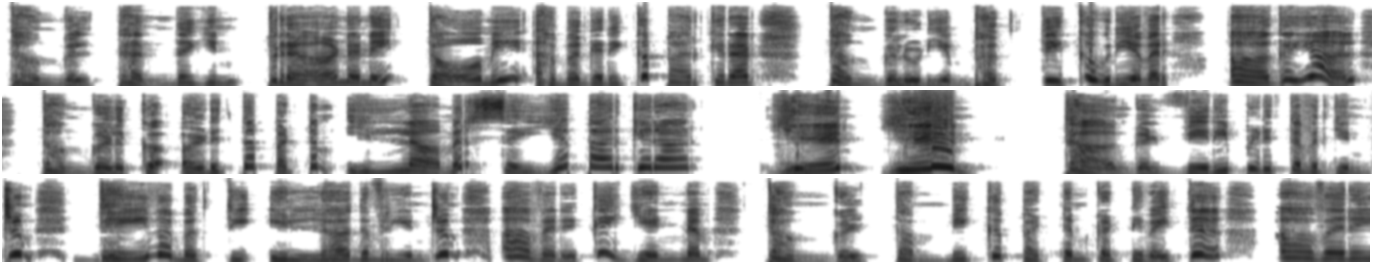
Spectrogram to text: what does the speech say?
தங்கள் தந்தையின் பிராணனை தாமே அபகரிக்க பார்க்கிறார். தங்களுடைய பக்திக்கு உரியவர். ஆகையால் தங்களுக்கு அடுத்த பட்டம் இல்லாமற் செய்ய பார்க்கிறார். ஏன்? ஏன்? தாங்கள் வெறி பிடித்தவர் என்றும் தெய்வ பக்தி இல்லாதவர் என்றும் அவருக்கு எண்ணம். தங்கள் தம்பிக்கு பட்டம் கட்டி வைத்து அவரை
